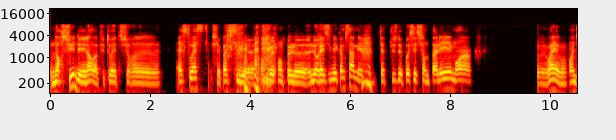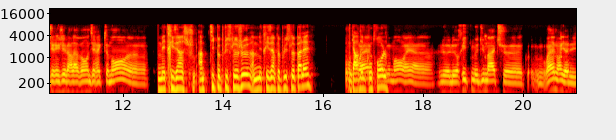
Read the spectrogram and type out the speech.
nord-sud, et là, on va plutôt être sur est-ouest. Je ne sais pas si euh, on peut, le, résumer comme ça, mais peut-être plus de possession de palais, moins, euh, ouais, moins dirigé vers l'avant directement. Euh. Maîtriser un, un, petit peu plus le jeu, maîtriser un peu plus le palais, garder le contrôle. Ouais, le, rythme du match. ouais, non, il y a des.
